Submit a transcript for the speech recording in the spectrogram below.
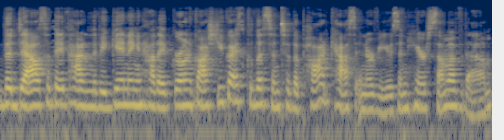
the doubts that they've had in the beginning and how they've grown. Gosh, you guys could listen to the podcast interviews and hear some of them.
